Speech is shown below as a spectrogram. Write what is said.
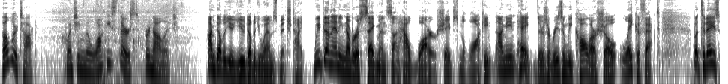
Bubbler Talk, quenching Milwaukee's thirst for knowledge. I'm WUWM's Mitch Teich. We've done any number of segments on how water shapes Milwaukee. I mean, hey, there's a reason we call our show Lake Effect. But today's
